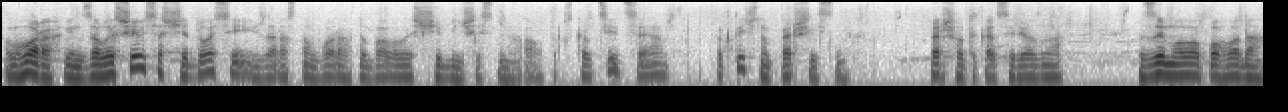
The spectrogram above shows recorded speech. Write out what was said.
В горах він залишився ще досі, і зараз там в горах додали ще більше снігу. А у Трускавці це фактично перший сніг. Перша така серйозна зимова погода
